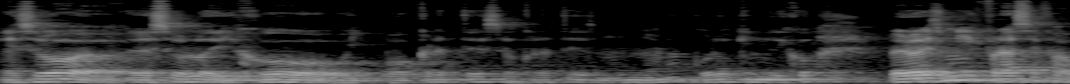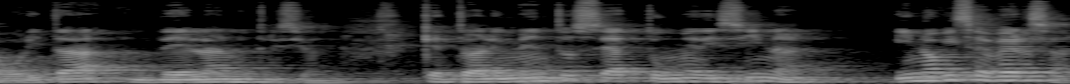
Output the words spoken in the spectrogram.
Eso, eso lo dijo Hipócrates, Sócrates, no, me acuerdo quién lo dijo, pero es mi frase favorita de la nutrición. Que tu alimento sea tu medicina y no viceversa.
